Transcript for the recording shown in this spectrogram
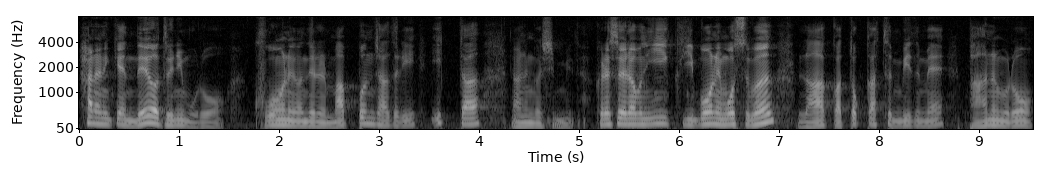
하나님께 내어 드림으로 구원의 은혜를 맛본 자들이 있다라는 것입니다. 그래서 여러분 이 기본의 모습은 라합과 똑같은 믿음의 반응으로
